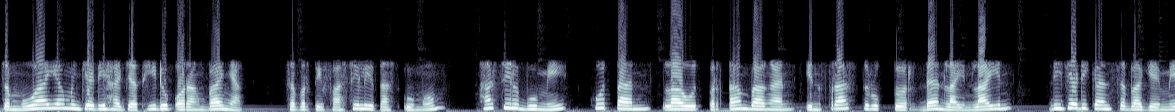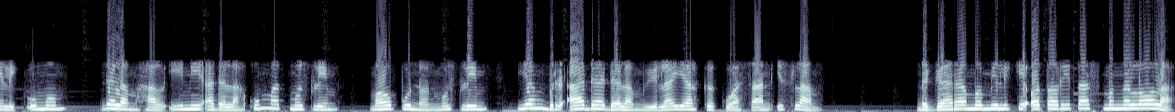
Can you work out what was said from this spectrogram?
Semua yang menjadi hajat hidup orang banyak seperti fasilitas umum, hasil bumi, hutan, laut, pertambangan, infrastruktur, dan lain-lain dijadikan sebagai milik umum. Dalam hal ini adalah umat Muslim maupun non-Muslim yang berada dalam wilayah kekuasaan Islam. Negara memiliki otoritas mengelola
